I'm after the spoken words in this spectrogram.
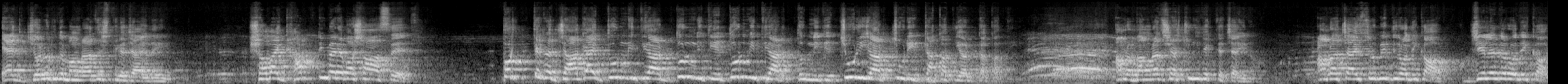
একজনও কিন্তু বাংলাদেশ থেকে যায় নাই। সবাই ঘাপটি মেরে বসা আছে। প্রত্যেকটা জায়গায় দুর্নীতি আর দুর্নীতি দুর্নীতি আর দুর্নীতি, চুরি আর চুরি, ডাকাতি আর ডাকাতি। আমরা বাংলাদেশে আর চুরি দেখতে চাই না। আমরা চাই শ্রমিকদের অধিকার, জেলেদের অধিকার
